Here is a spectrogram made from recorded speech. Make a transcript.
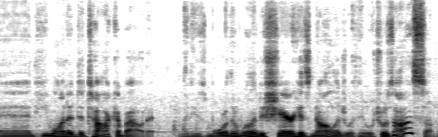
and he wanted to talk about it. And he was more than willing to share his knowledge with me, which was awesome.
